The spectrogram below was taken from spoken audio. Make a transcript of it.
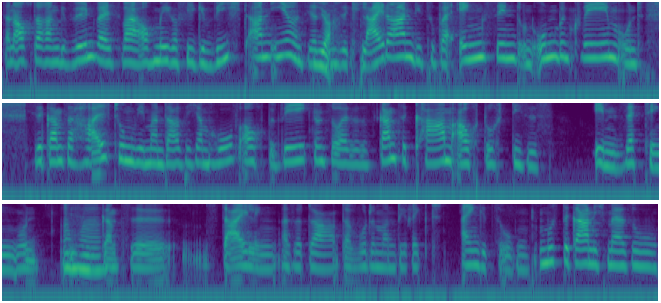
dann auch daran gewöhnt, weil es war auch mega viel Gewicht an ihr und sie hat ja. diese Kleider an, die super eng sind und unbequem und diese ganze Haltung, wie man da sich am Hof auch bewegt und so. Also das Ganze kam auch durch dieses eben Setting und dieses mhm. ganze Styling. Also da, da wurde man direkt eingezogen. Musste gar nicht mehr so,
